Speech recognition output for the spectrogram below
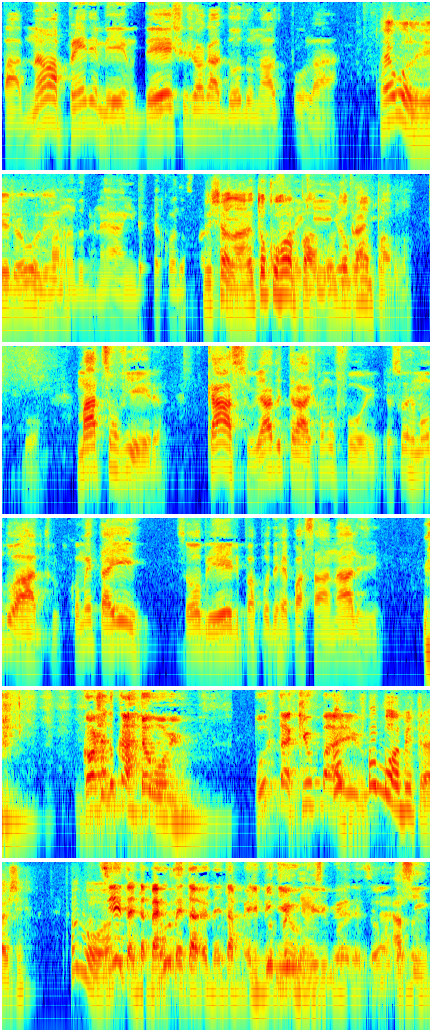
Pablo. Não aprende mesmo. Deixa o jogador do Náutico por lá. É o goleiro, é o goleiro. Falando, né, ainda quando. Deixa lá, eu tô com o Juan Pablo. Eu tô com o Juan Pablo. Boa. Matson Vieira. Cássio, e arbitragem, como foi? Eu sou irmão do árbitro. Comenta aí sobre ele para poder repassar a análise. Gosta do cartão, homem. Puta que o pariu. Foi, foi boa a arbitragem. Foi boa. Sim, tá, tá perguntando, ele, tá, ele, tá, ele pediu. Tenso, ele, é, assim,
